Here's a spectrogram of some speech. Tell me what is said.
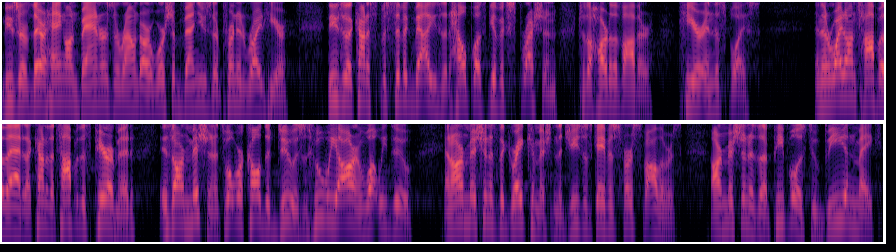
These are they hang on banners around our worship venues. They're printed right here. These are the kind of specific values that help us give expression to the heart of the Father here in this place. And then right on top of that, uh, kind of the top of this pyramid, is our mission. It's what we're called to do. This is who we are and what we do. And our mission is the Great Commission that Jesus gave his first followers. Our mission as a people is to be and make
